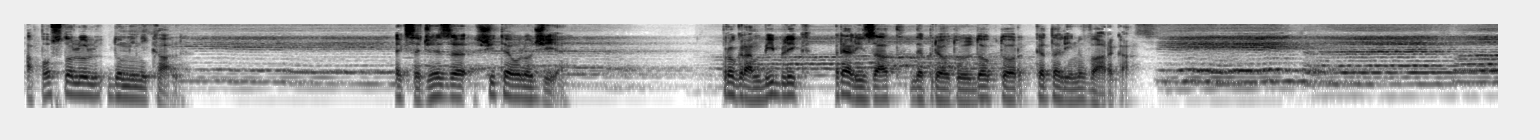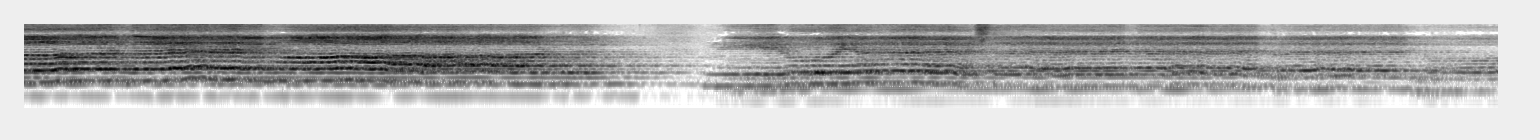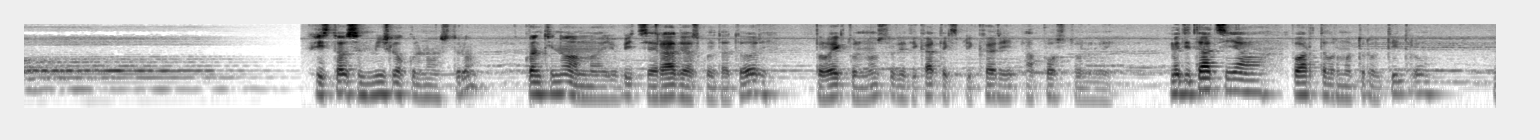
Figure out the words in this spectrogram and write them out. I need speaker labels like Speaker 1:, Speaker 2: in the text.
Speaker 1: Apostolul Duminical Exegeză și teologie Program biblic realizat de preotul doctor Cătălin Varga.
Speaker 2: Hristos în mijlocul nostru. Continuăm, iubiți radioascultători, proiectul nostru dedicat explicării Apostolului. Meditația poartă următorul titlu,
